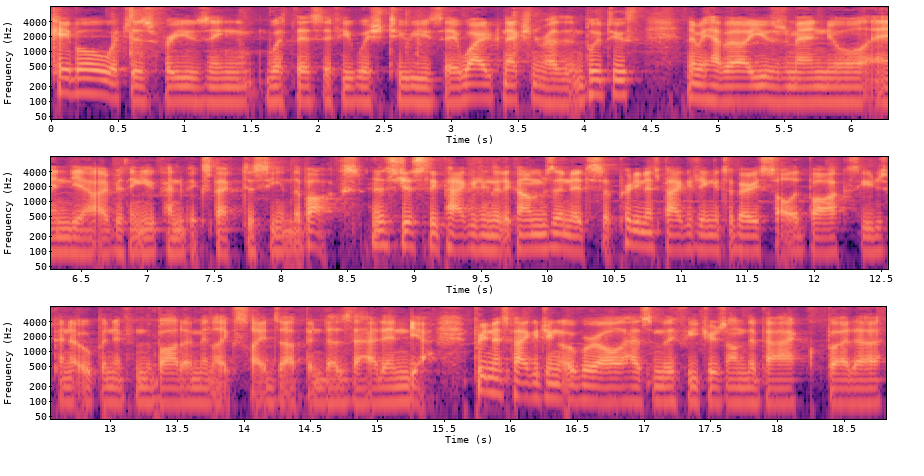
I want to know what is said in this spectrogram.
cable, which is for using with this if you wish to use a wired connection rather than Bluetooth. And then we have a user's manual and yeah, everything you kind of expect to see in the box. And it's just the packaging that it comes in. It's a pretty nice packaging. It's a very solid box. You just kind of open it from the bottom. It like slides up and does that. And yeah, pretty nice packaging overall. It has some of the features on the back, but uh,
